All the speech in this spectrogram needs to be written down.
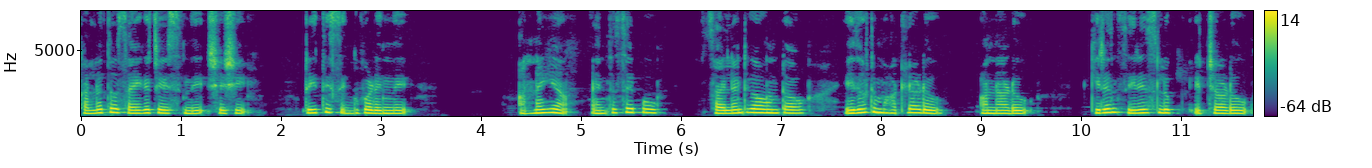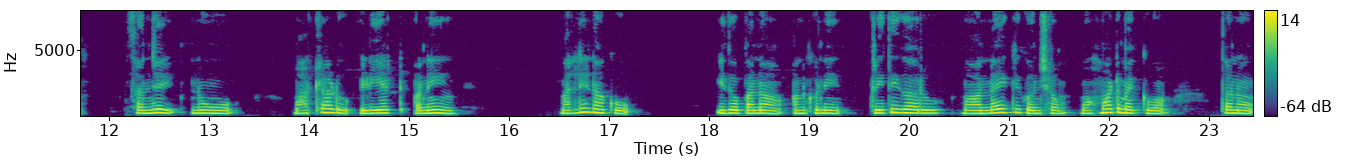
కళ్ళతో సైగ చేసింది శశి. ప్రీతి సిగ్గుపడింది. అన్నయ్య ఎంతసేపు? సైలెంట్గా ఉంటావు? ఏదోటి మాట్లాడు అన్నాడు. కిరణ్ సీరియస్ లుక్ ఇచ్చాడు. సంజయ్ నువ్వు మాట్లాడు ఇడియట్ అని మళ్ళీ నాకు ఇదో పన అనుకుని ప్రీతి గారు మా అన్నయ్యకి కొంచెం మొహమాటం ఎక్కువ. తను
